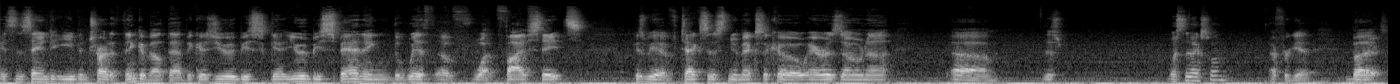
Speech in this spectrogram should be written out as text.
It's insane to even try to think about that because you would be you would be spanning the width of what five states because we have Texas, New Mexico, Arizona. Um, this what's the next one? I forget. But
